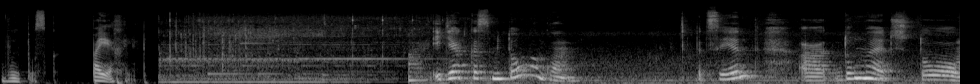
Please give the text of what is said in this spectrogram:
выпуск. Поехали! Идя к косметологу, пациент а, думает, что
